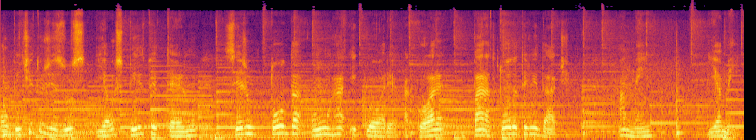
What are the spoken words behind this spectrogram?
ao bendito Jesus e ao Espírito Eterno, sejam toda honra e glória, agora e para toda a eternidade. Amém e amém.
